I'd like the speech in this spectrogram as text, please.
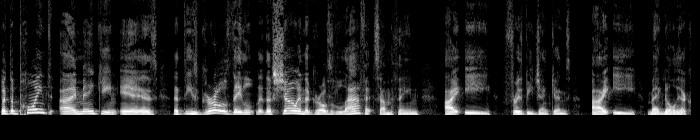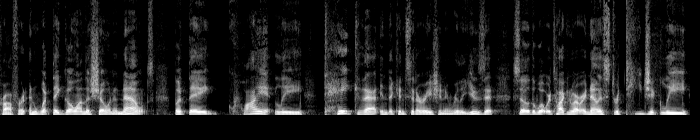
But the point I'm making is that these girls, they the show and the girls laugh at something, i.e., Frisbee Jenkins, i.e., Magnolia Crawford, and what they go on the show and announce, but they quietly take that into consideration and really use it. So the what we're talking about right now is strategically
